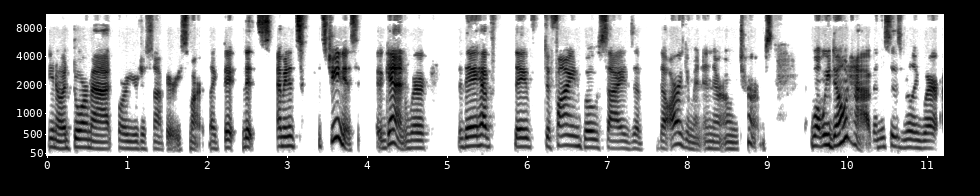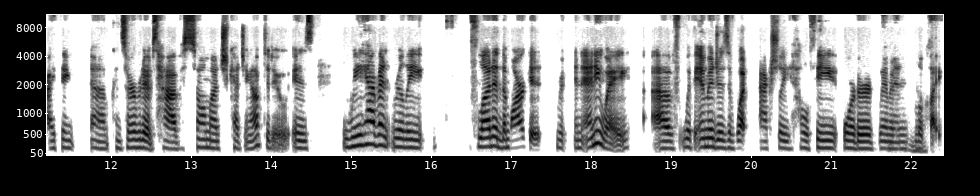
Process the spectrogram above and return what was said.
you know a doormat or you're just not very smart. Like that, that's i mean it's it's genius again where they have they've defined both sides of the argument in their own terms. What we don't have and this is really where i think uh, conservatives have so much catching up to do is we haven't really flooded the market in any way of with images of what actually healthy ordered women yeah. look like.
